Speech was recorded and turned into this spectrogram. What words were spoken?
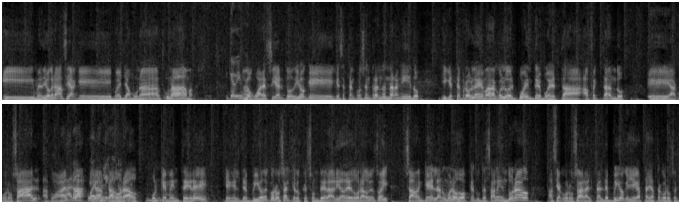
Y me dio gracia que pues llamó una, una dama ¿Y qué dijo? lo cual es cierto. Dijo que, que se están concentrando en Naranjito y que este problema con lo del puente pues está afectando eh, a Corozal, a Toa Claro, Alta y pueblos a Alta limítrofes. Dorado. Porque me enteré que en el desvío de Corozal, que los que son del área de Dorado y eso ahí, saben que es la número 2, que tú te sales en Dorado hacia Corozal. Está el desvío que llega hasta allá, hasta Corozal.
